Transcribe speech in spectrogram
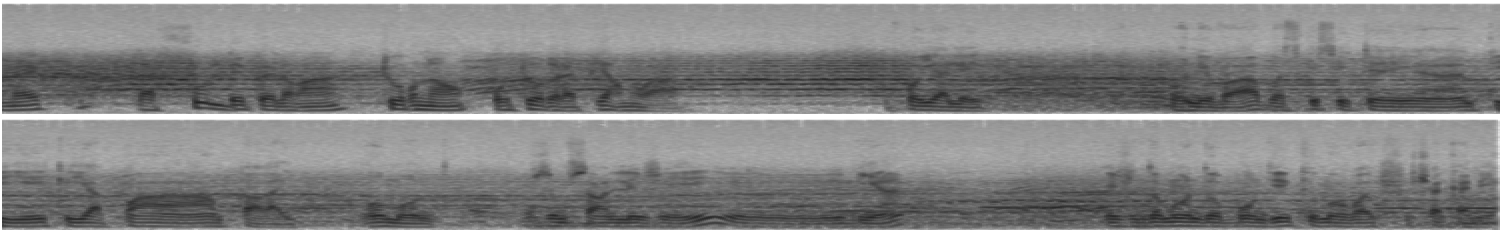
La Mecque, la foule des pèlerins tournant autour de la pierre noire. Il faut y aller. On y va parce que c'est un, pays qu'il n'y a pas un pareil au monde. Je me sens léger et bien. Et je demande au bon Dieu qu'il m'envoie chaque année.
